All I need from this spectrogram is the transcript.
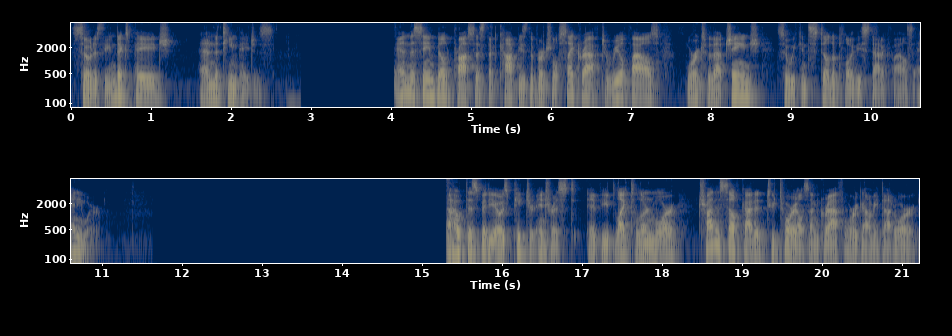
So does the index page and the team pages. And the same build process that copies the virtual site graph to real files works without change, so we can still deploy these static files anywhere. I hope this video has piqued your interest. If you'd like to learn more, try the self-guided tutorials on graphorigami.org.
